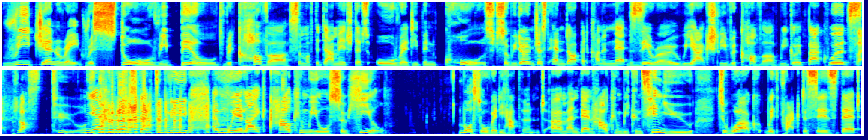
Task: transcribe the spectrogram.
regenerate, restore, rebuild, recover some of the damage that's already been caused. So we don't just end up at kind of net zero, we actually recover. We go backwards. Like plus two. yeah, retrospectively. and we're like, how can we also heal? what's already happened um, and then how can we continue to work with practices that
